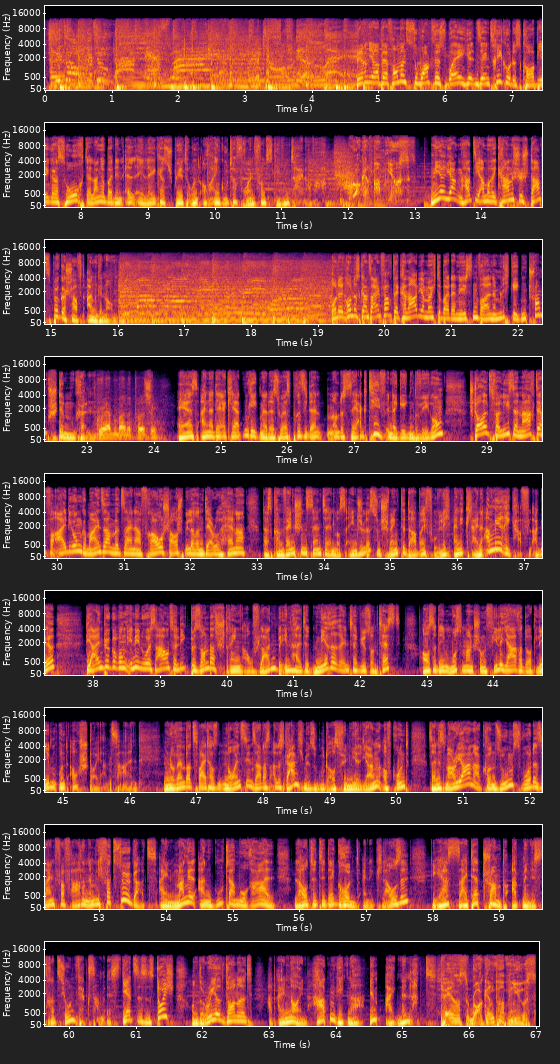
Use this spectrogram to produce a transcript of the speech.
Während ihrer Performance to Walk This Way hielten sie ein Trikot des Korbjägers hoch, der lange bei den LA Lakers spielte und auch ein guter Freund von Steven Tyler war. Rock and Pop News. Neil Young hat die amerikanische Staatsbürgerschaft angenommen. Und der Grund ist ganz einfach, der Kanadier möchte bei der nächsten Wahl nämlich gegen Trump stimmen können. grab him by the pussy. Er ist einer der erklärten Gegner des US-Präsidenten und ist sehr aktiv in der Gegenbewegung. Stolz verließ er nach der Vereidigung gemeinsam mit seiner Frau, Schauspielerin Daryl Hannah, das Convention Center in Los Angeles und schwenkte dabei fröhlich eine kleine Amerika-Flagge. Die Einbürgerung in den USA unterliegt besonders strengen Auflagen, beinhaltet mehrere Interviews und Tests. Außerdem muss man schon viele Jahre dort leben und auch Steuern zahlen. Im November 2019 sah das alles gar nicht mehr so gut aus für Neil Young. Aufgrund seines Marihuana-Konsums wurde sein Verfahren nämlich verzögert. Ein Mangel an guter Moral lautete der Grund. Eine Klausel, die erst seit der Trump-Administration wirksam ist. Jetzt ist es durch und The Real Donald hat einen neuen harten Gegner im eigenen Land. Pairs Rock and Pop News.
